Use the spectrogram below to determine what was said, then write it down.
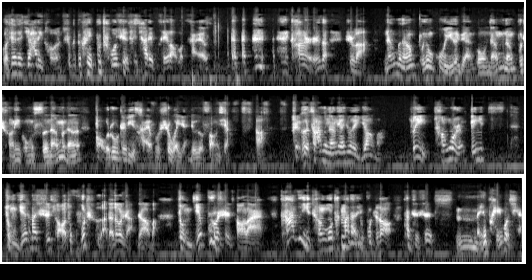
我待在家里头是不是可以不出去，在家里陪老婆孩子，看儿子是吧？能不能不用雇一个员工？能不能不成立公司？能不能保住这笔财富？是我研究的方向啊！这个咱们能研究的一样吗？所以成功人给你总结他妈十条，就胡扯的都是，知道吧？总结不出十条来，他自己成功他妈他就不知道，他只是没赔过钱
